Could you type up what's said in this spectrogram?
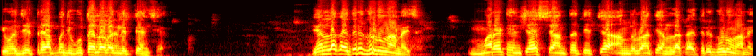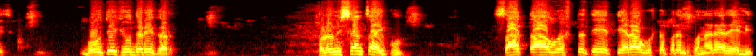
किंवा जे ट्रॅपमध्ये गुतायला लागलेत त्यांच्या यांना काहीतरी घडून आणायचं. मराठ्यांच्या शांततेच्या आंदोलनात यांना काहीतरी घडून आणायचं. बहुतेक ह्यो दरेकर फडणवीसांचं ऐकून सात ऑगस्ट ते तेरा ऑगस्ट पर्यंत होणाऱ्या रॅलीत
